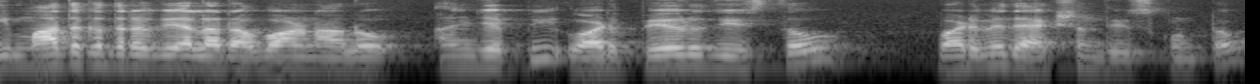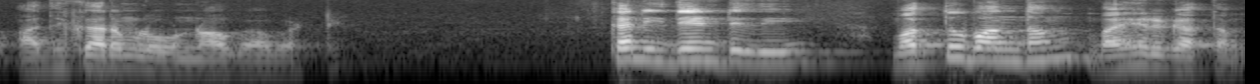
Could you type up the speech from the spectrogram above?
ఈ మాదక ద్రవ్యాల రవాణాలో అని చెప్పి వాడి పేరు తీస్తావు వాడి మీద యాక్షన్ తీసుకుంటావు అధికారంలో ఉన్నావు కాబట్టి. కానీ ఇదేంటిది? మత్తు బంధం బహిర్గతం.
